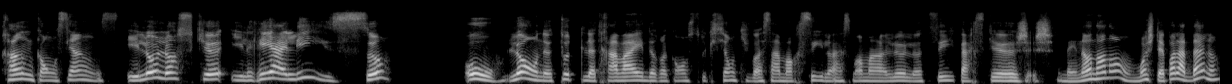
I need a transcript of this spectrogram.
prendre conscience. Et là, lorsqu'ils réalisent ça, oh, là, on a tout le travail de reconstruction qui va s'amorcer à ce moment-là, là, parce que mais non, non, non, moi, je n'étais pas là-dedans. Là.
